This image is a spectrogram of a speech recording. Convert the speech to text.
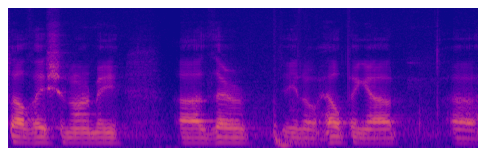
Salvation Army, uh, they're, you know, helping out. Uh,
